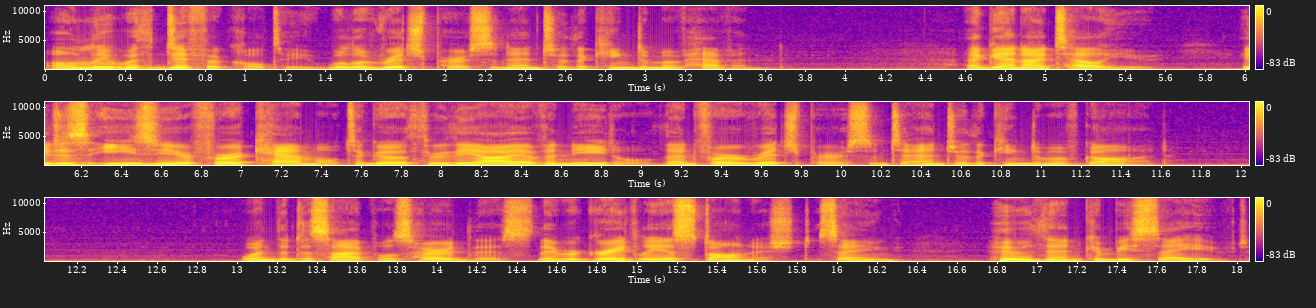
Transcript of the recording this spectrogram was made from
only with difficulty will a rich person enter the kingdom of heaven. Again I tell you, it is easier for a camel to go through the eye of a needle than for a rich person to enter the kingdom of God. When the disciples heard this, they were greatly astonished, saying, Who then can be saved?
